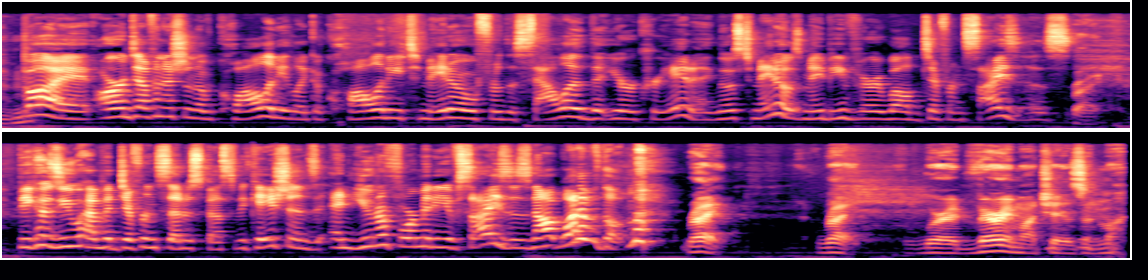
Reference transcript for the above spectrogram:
mm-hmm. but our definition of quality, like a quality tomato for the salad that you're creating, those tomatoes may be very well different sizes. Right. Because you have a different set of specifications, and uniformity of size is not one of them. Right. Right where it very much is in my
